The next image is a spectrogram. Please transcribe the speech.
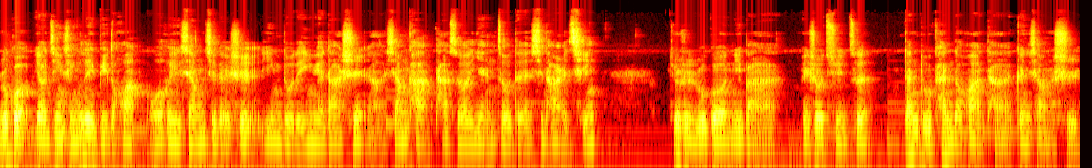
如果要进行类比的话，我会想起的是印度的音乐大师啊香卡他所演奏的西塔尔琴。就是如果你把每首曲子单独看的话，它更像是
